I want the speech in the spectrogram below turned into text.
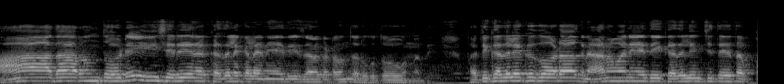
ఆ ఆధారంతో ఈ శరీర కదలికలు అనేది జరగటం జరుగుతూ ఉన్నది. ప్రతి కదలిక కూడా జ్ఞానం అనేది కదిలించితే తప్ప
